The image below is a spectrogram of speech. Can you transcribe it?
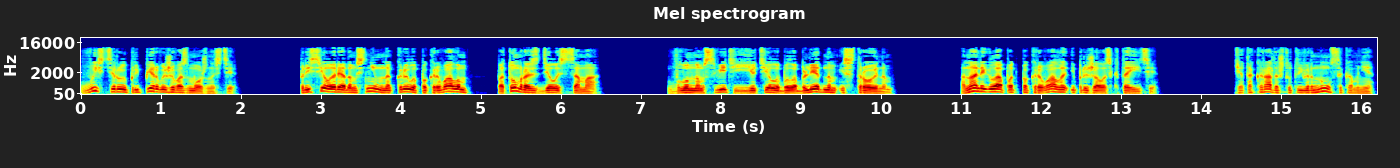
«Выстираю при первой же возможности». Присела рядом с ним, накрыла покрывалом, Потом разделась сама. В лунном свете ее тело было бледным и стройным. Она легла под покрывало и прижалась к Таити. «Я так рада, что ты вернулся ко мне»,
